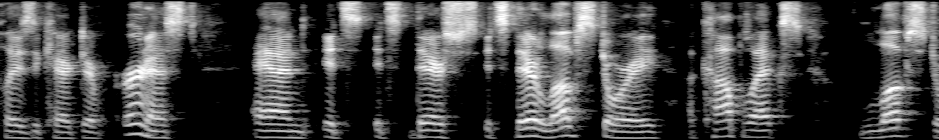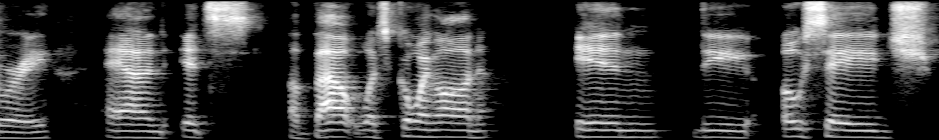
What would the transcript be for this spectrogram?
plays the character of Ernest, and it's it's their it's their love story, a complex love story, and it's about what's going on in the Osage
